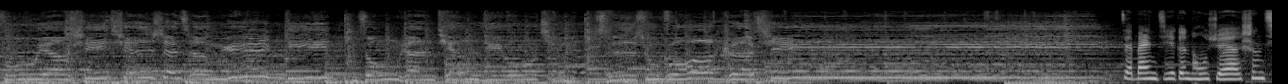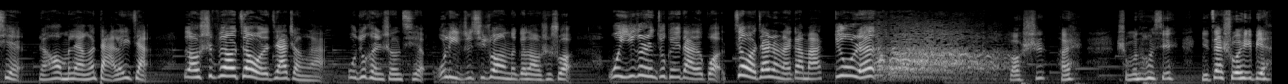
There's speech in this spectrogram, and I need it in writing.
俯仰兮，千山层云底。纵然天地无际，此处过客期。在班级跟同学生气，然后我们两个打了一架，老师非要叫我的家长来，我就很生气，我理直气壮的跟老师说，我一个人就可以打得过，叫我家长来干嘛？丢人！老师，哎，什么东西？你再说一遍。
